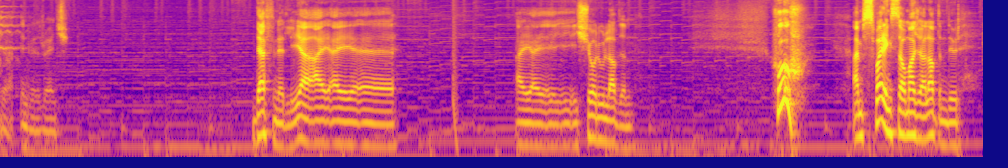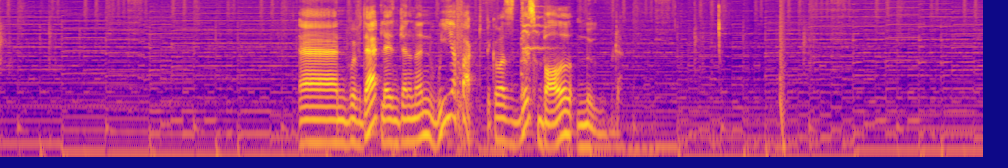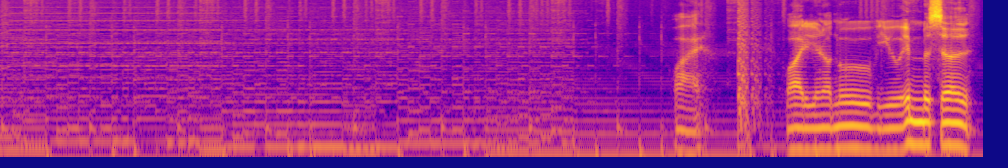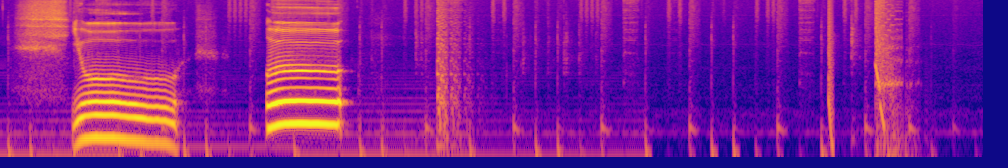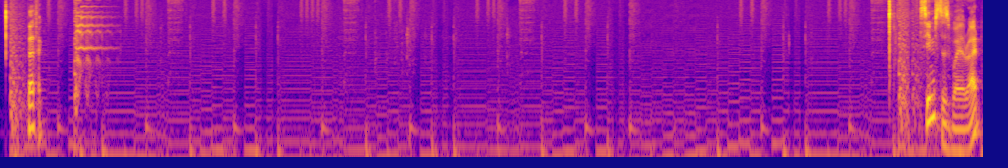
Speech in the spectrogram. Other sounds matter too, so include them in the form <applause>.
Yeah, infinite range. Definitely, yeah. I, I, uh, I, I, I sure do love them. Whew! I'm sweating so much. I love them, dude. And with that, ladies and gentlemen, we are fucked because this ball moved. Why do you not move, you imbecile? You. Ooh. Perfect. Seems this way, right?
